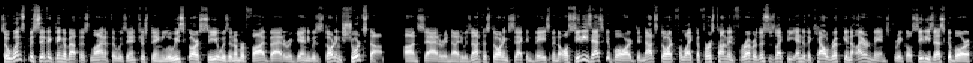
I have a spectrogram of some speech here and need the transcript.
So one specific thing about this lineup that was interesting, Luis Garcia was a number five batter again. He was a starting shortstop on Saturday night. He was not the starting second baseman. Alcides Escobar did not start for like the first time in forever. This was like the end of the Cal Ripken Ironman streak. Alcides Escobar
